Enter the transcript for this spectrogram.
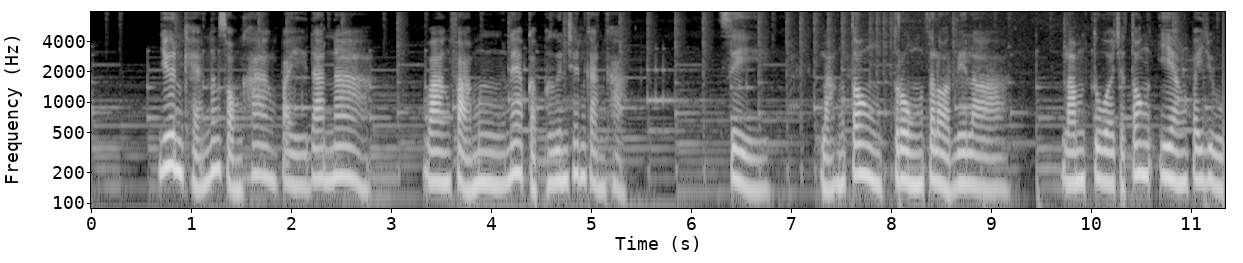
3. ยื่นแขนทั้งสองข้างไปด้านหน้า วางฝ่ามือแนบกับพื้นเช่นกันค่ะ 4. หลังต้องตรงตลอดเวลา ลำตัวจะต้องเอียงไปอยู่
